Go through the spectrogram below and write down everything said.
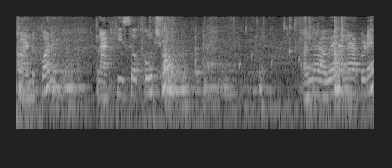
ખાંડ પણ નાખી શકો છો. અને હવે આને આપણે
